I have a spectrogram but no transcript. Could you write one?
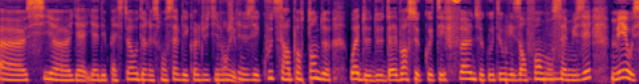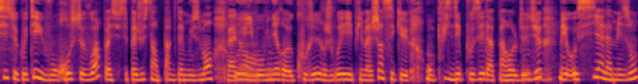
euh, si euh, y, a, il y a des pasteurs ou des responsables d'école du dimanche Oui. qui nous écoutent, c'est important de ouais de de- d'avoir ce côté fun, ce côté où les enfants vont s'amuser, mais aussi ce côté ils vont recevoir parce que c'est pas juste un parc d'amusement Ben où non. ils vont venir euh, courir, jouer et puis machin. C'est que on puisse déposer la parole de Dieu, mais aussi à la maison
